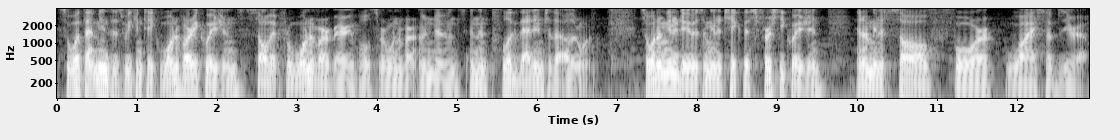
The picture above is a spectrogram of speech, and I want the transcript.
So what that means is we can take one of our equations, solve it for one of our variables or one of our unknowns, and then plug that into the other one. So what I'm going to do is I'm going to take this first equation and I'm going to solve for y sub 0.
